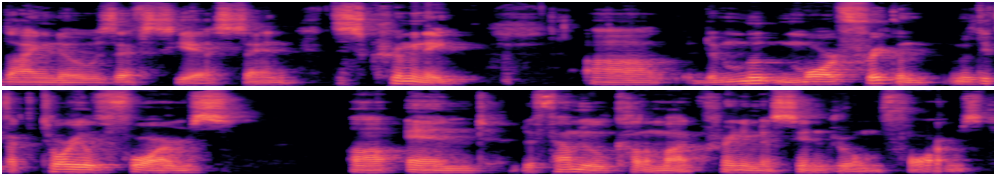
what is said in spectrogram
diagnose FCS and discriminate uh, the more frequent multifactorial forms uh, and the familial chylomicronemia syndrome forms,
